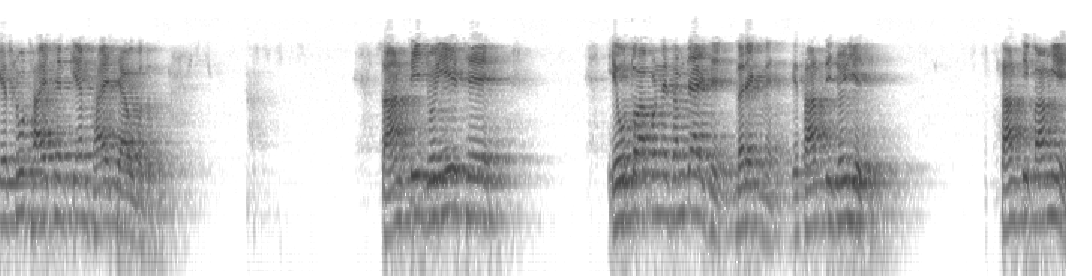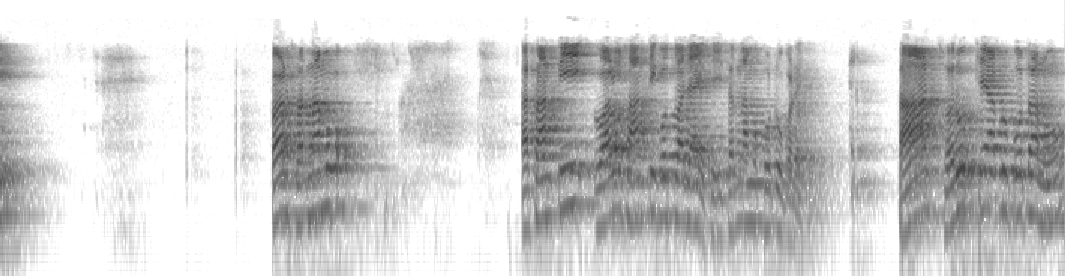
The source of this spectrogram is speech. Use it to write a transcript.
કે શું થાય છે કેમ થાય છે આવું બધું. શાંતિ જોઈએ છે. એવું તો આપણને સમજાય છે દરેકને કે શાંતિ જોઈએ છે. શાંતિ પામીએ. પણ સરનામું અશાંતિ વાળો શાંતિ ગોતવા જાય છે, એ સરનામું ખોટું પડે છે. શાંત સ્વરૂપ છે આપણું પોતાનું.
